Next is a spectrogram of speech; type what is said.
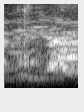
María.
